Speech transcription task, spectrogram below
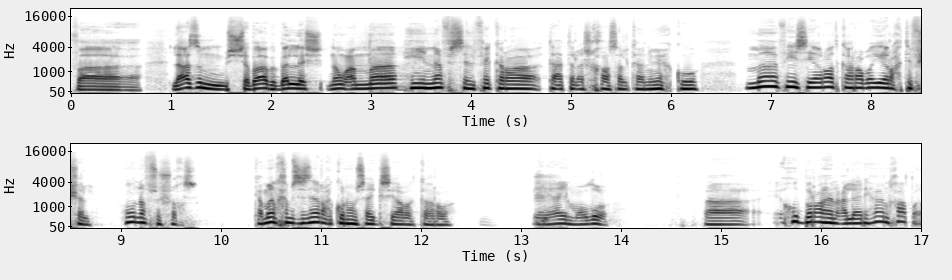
فلازم الشباب يبلش نوعا ما هي نفس الفكرة تاعت الأشخاص اللي كانوا يحكوا ما في سيارات كهربائية راح تفشل. هو نفس الشخص. كمان خمس سنين راح يكون هو سايق سياره كهرباء. يعني هاي الموضوع. فهو براهن على رهان خاطئ.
